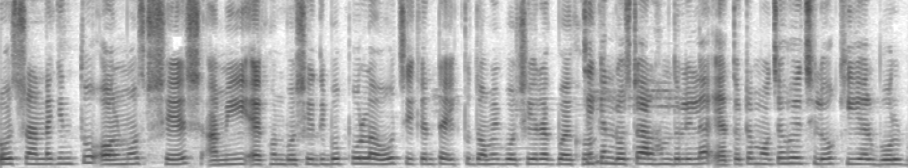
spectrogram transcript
রোস্ট রান্না কিন্তু অলমোস্ট শেষ। আমি এখন বসিয়ে দিব পোলাও। চিকেনটা একটু দমে বসিয়ে রাখব এখন। চিকেন রোস্টটা আলহামদুলিল্লাহ এতটা মজা হয়েছিল কি আর বলব?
